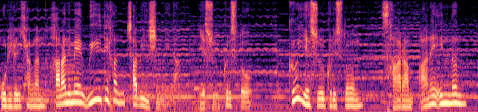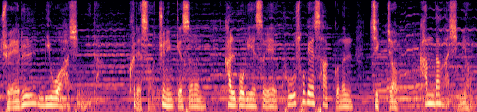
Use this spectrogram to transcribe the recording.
우리를 향한 하나님의 위대한 자비이십니다. 예수 그리스도 그 예수 그리스도는 사람 안에 있는 죄를 미워하십니다. 그래서 주님께서는 갈보리에서의 구속의 사건을 직접 감당하시며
